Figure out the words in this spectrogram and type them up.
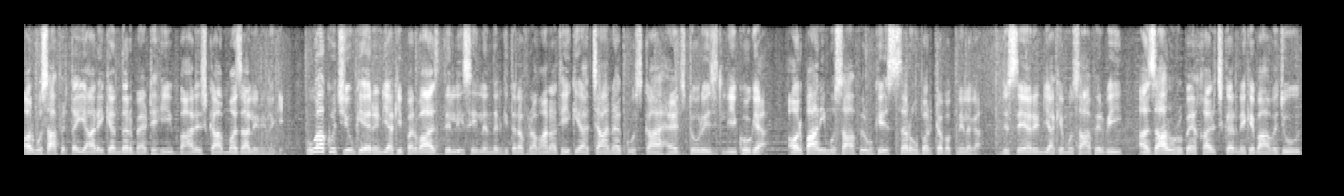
और मुसाफिर तैयारे के अंदर बैठे ही बारिश का मज़ा लेने लगे। हुआ कुछ यूँ कि एयर इंडिया की परवाज दिल्ली से लंदन की तरफ़ रवाना थी कि अचानक उसका हेड स्टोरेज लीक हो गया और पानी मुसाफिरों के सरों पर टपकने लगा, जिससे एयर इंडिया के मुसाफिर भी हज़ारों रुपए खर्च करने के बावजूद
